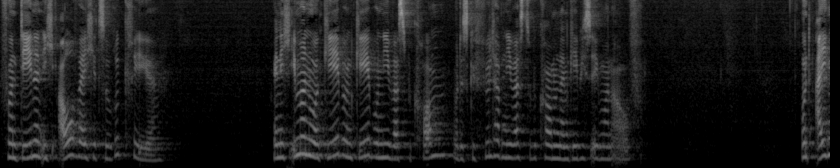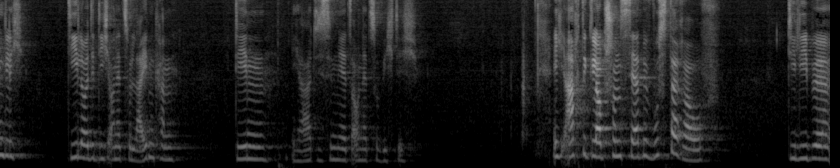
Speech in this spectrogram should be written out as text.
von denen ich auch welche zurückkriege. Wenn ich immer nur gebe und gebe und nie was bekomme oder das Gefühl habe, nie was zu bekommen, dann gebe ich es irgendwann auf. Und eigentlich die Leute, die ich auch nicht so leiden kann, denen, ja, die sind mir jetzt auch nicht so wichtig. Ich achte, glaube ich, schon sehr bewusst darauf, die Liebe,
